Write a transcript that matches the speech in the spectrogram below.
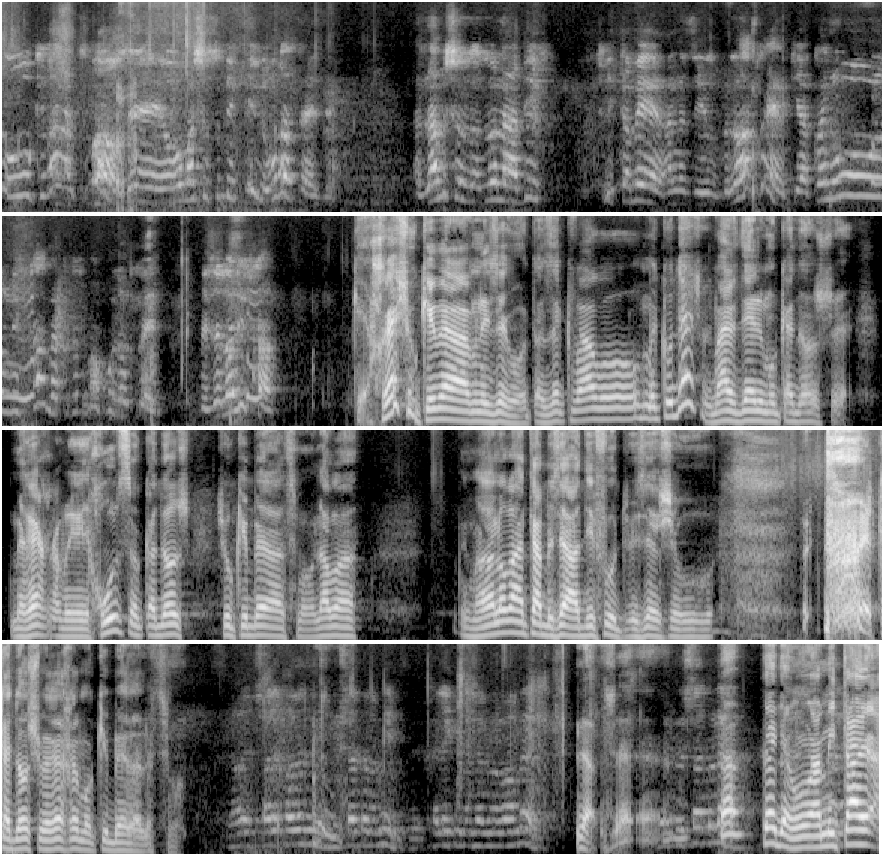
הוא קיבל על עצמו, זה משהו סובייקטיבי, הוא לא עשה את זה. אז למה שלא נעדיף שיטמא הנזיר ולא הכהן, כי הכהן הוא נבחר מהקדוש ברוך הוא לא כהן, וזה לא נבחר. כי אחרי שהוא קיבל עליו נזירות, אז זה כבר הוא מקודש, אז מה ההבדל אם הוא קדוש מייחוס או קדוש שהוא קיבל על עצמו? למה? הגמרא לא ראתה בזה עדיפות, בזה שהוא קדוש ורחם או קיבל על עצמו. לא, זה... לא, בסדר,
